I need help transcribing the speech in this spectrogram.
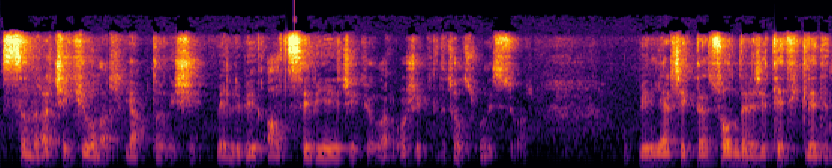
sınıra çekiyorlar yaptığın işi. Belli bir alt seviyeye çekiyorlar. O şekilde çalışmanı istiyorlar. Beni gerçekten son derece tetikledin.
